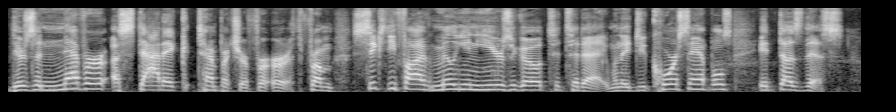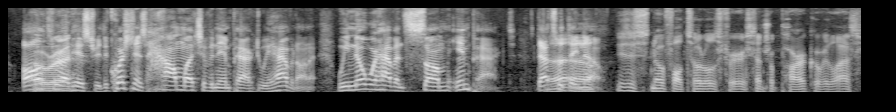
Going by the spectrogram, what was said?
There's a never a static temperature for Earth from 65 million years ago to today. When they do core samples, it does this all Oh, throughout right. history. The question is, how much of an impact do we have it on it? We know we're having some impact. That's what they know. These are snowfall totals for Central Park over the last.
